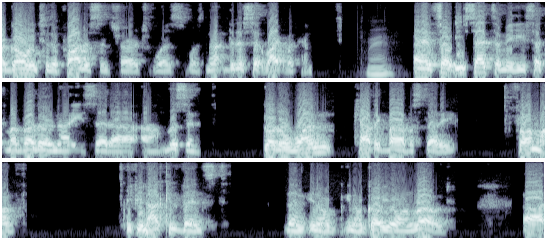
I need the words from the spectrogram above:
are going to the Protestant church was was not didn't sit right with him. Right. And so he said to me, he said to my brother and I, he said, uh, um, "Listen, go to one Catholic Bible study for a month. If you're not convinced, then you know, you know, go your own road. Uh,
